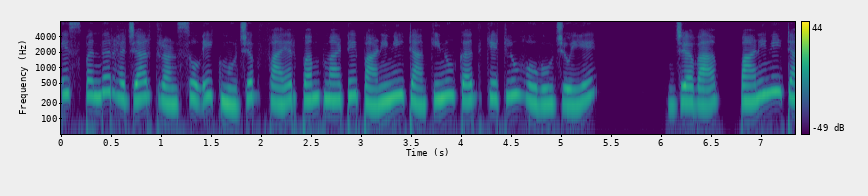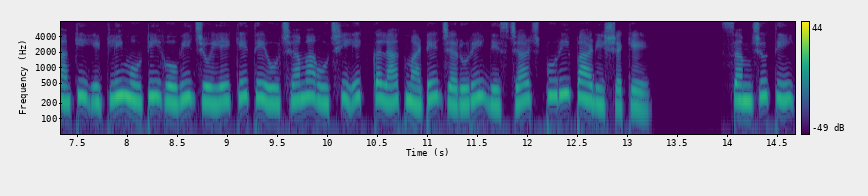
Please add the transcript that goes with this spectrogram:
ઇસ પંદર હજાર ત્રણસો એક મુજબ ફાયર પંપ માટે પાણીની ટાંકીનું કદ કેટલું હોવું જોઈએ? જવાબ પાણીની ટાંકી એટલી મોટી હોવી જોઈએ કે તે ઓછામાં ઓછી એક કલાક માટે જરૂરી ડિસ્ચાર્જ પૂરી પાડી શકે. સમજૂતી,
